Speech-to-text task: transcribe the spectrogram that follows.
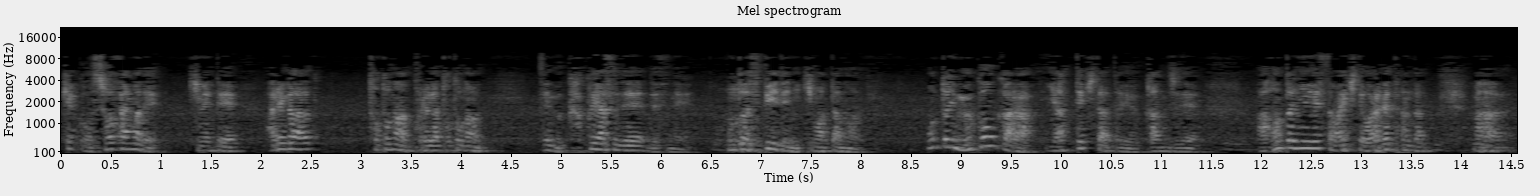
結構詳細まで決めてあれが整うこれが整う全部格安でですね本当にスピーディーに決まったのは本当に向こうからやってきたという感じであ本当にイエス様生きておられたんだ。まあ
